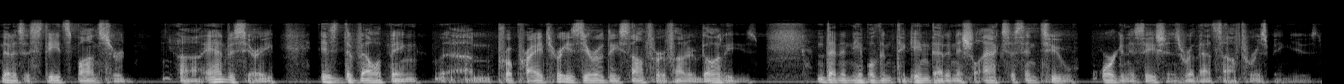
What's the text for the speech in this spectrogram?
that is a state-sponsored uh, adversary, is developing um, proprietary zero-day software vulnerabilities that enable them to gain that initial access into organizations where that software is being used.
